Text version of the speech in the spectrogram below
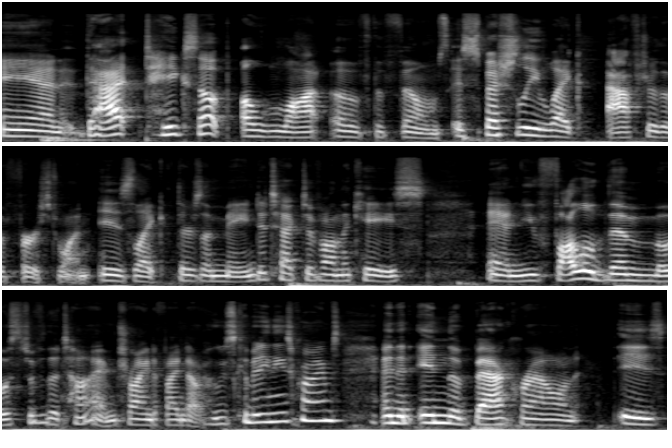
and that takes up a lot of the films especially like after the first one is like there's a main detective on the case and you follow them most of the time trying to find out who's committing these crimes and then in the background is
